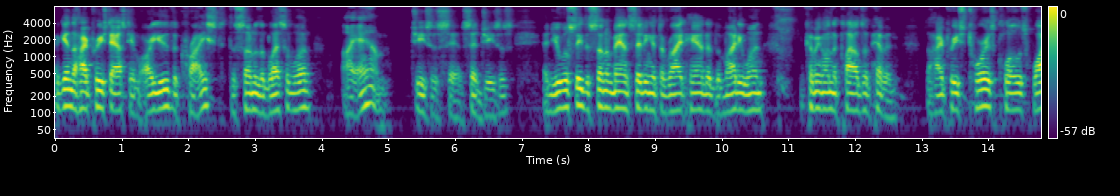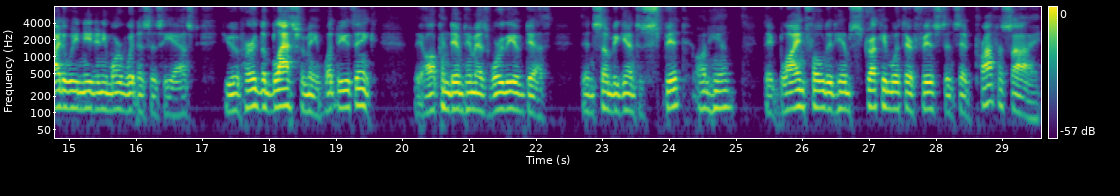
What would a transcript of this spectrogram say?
Again the high priest asked him, Are you the Christ, the Son of the Blessed One? I am, Jesus said, said Jesus. And you will see the Son of Man sitting at the right hand of the Mighty One, coming on the clouds of heaven. The high priest tore his clothes. Why do we need any more witnesses? He asked. You have heard the blasphemy. What do you think? They all condemned him as worthy of death. Then some began to spit on him. They blindfolded him, struck him with their fists, and said, Prophesy.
